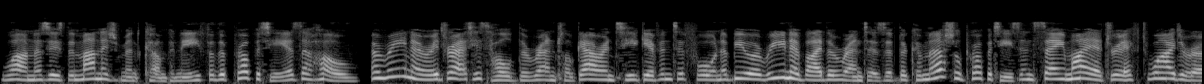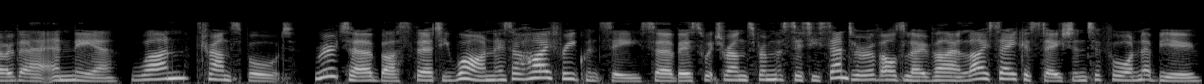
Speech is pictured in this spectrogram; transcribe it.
One as is the management company for the property as a whole. Arena Idrettis hold the rental guarantee given to Fornebu Arena by the renters of the commercial properties Say Meyer Drift Widerøe Vereninger. 1. Transport Ruter Bus 31 is a high-frequency service which runs from the city centre of Oslo via Lysaker station to Fornebu.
